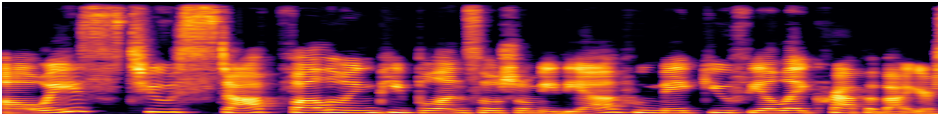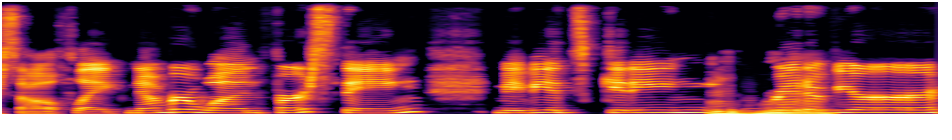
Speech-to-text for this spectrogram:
always to stop following people on social media who make you feel like crap about yourself. Like, number one, first thing, maybe it's getting mm-hmm. rid of your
